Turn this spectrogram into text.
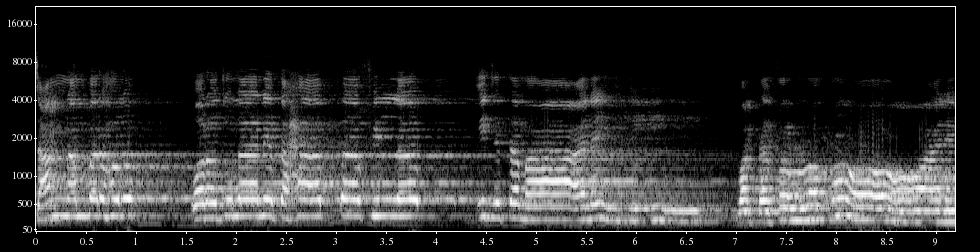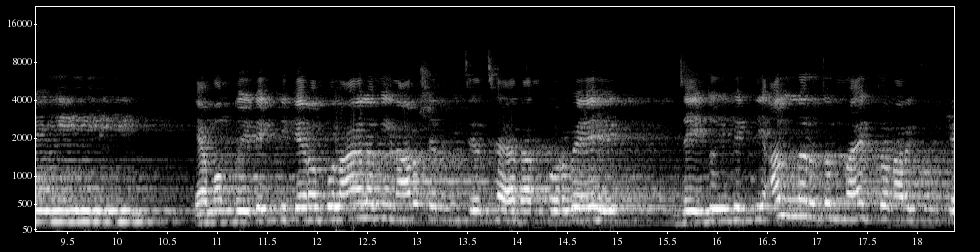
চার নাম্বার হলো ورجلان تحابا في الله اجتمع عليه وتفرقا عليه এমন দুই ব্যক্তিকে রব্বুল আলামিন আরশের নিচে ছায়া দান করবে যেই দুই ব্যক্তি আল্লাহর জন্য একজন আরেকজনকে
